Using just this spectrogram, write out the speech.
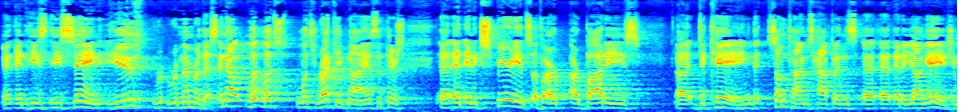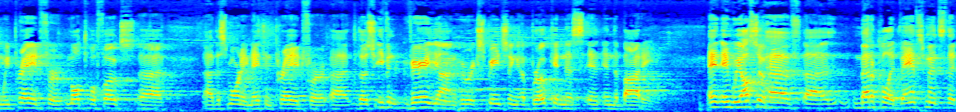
And, and he's, he's saying, youth, remember this. And now let, let's, let's recognize that there's an, an experience of our, our bodies uh, decaying that sometimes happens at, at, a young age. And we prayed for multiple folks uh, uh, this morning. Nathan prayed for uh, those even very young who are experiencing a brokenness in, in the body. And, and we also have uh, medical advancements that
